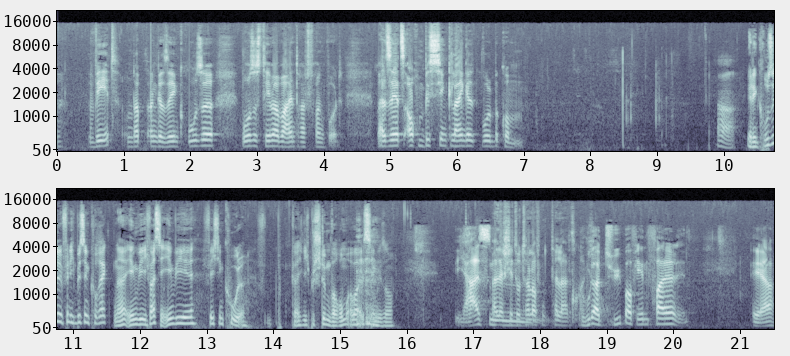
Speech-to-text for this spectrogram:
äh, geweht und habe dann gesehen, Kruse, großes Thema bei Eintracht Frankfurt. Weil sie jetzt auch ein bisschen Kleingeld wohl bekommen. Ah. Ja, den Kruse finde ich ein bisschen korrekt, ne? Irgendwie, ich weiß nicht, irgendwie finde ich den cool. Kann ich nicht bestimmen, warum, aber ist irgendwie so. Ja, ist ein Weil der steht total auf dem Teller. Cooler Typ auf jeden Fall. Ja.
